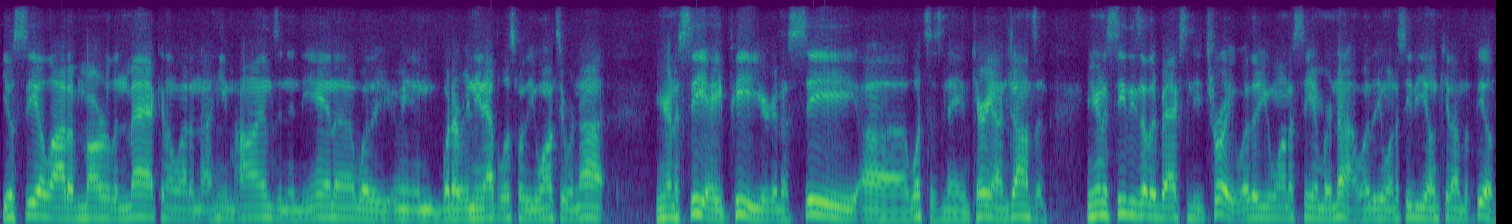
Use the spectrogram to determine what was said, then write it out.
You'll see a lot of Marlon Mack and a lot of Nyheim Hines in Indiana, whether you I mean whatever Indianapolis, whether you want to or not. You're going to see AP. You're going to see uh, what's his name, on Johnson. You're going to see these other backs in Detroit, whether you want to see them or not, whether you want to see the young kid on the field.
